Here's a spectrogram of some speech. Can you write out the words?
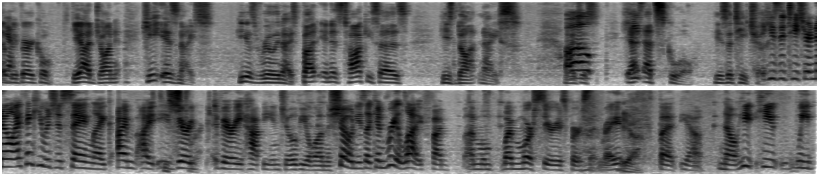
that'd be very cool. Yeah, John, he is nice. He is really nice, but in his talk he says he's not nice. Well, just at, at school he's a teacher. He's a teacher. No, I think he was just saying like I'm. I, he's, He's very, very happy and jovial on the show, and he's like in real life, I'm, I'm, a, I'm a more serious person, right? Yeah. But yeah, no, he, he, we,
